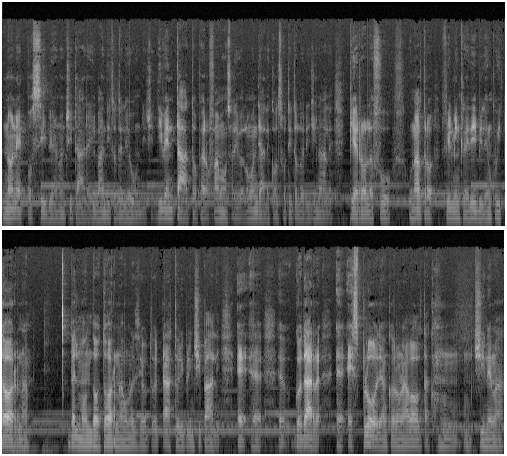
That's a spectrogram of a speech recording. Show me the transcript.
non è possibile non citare Il bandito delle undici, diventato però famoso a livello mondiale col suo titolo originale Pierrot le Fou, un altro film incredibile in cui torna Belmondo torna uno dei suoi attori principali e eh, eh, Godard eh, esplode ancora una volta con un, un cinema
